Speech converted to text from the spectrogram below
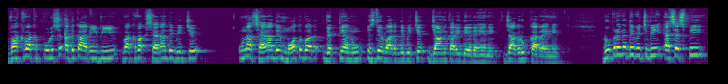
ਵੱਖ-ਵੱਖ ਪੁਲਿਸ ਅਧਿਕਾਰੀ ਵੀ ਵੱਖ-ਵੱਖ ਸ਼ਹਿਰਾਂ ਦੇ ਵਿੱਚ ਉਹਨਾਂ ਸ਼ਹਿਰਾਂ ਦੇ ਮੌਤਬਰ ਵਿਅਕਤੀਆਂ ਨੂੰ ਇਸ ਦੇ ਬਾਰੇ ਦੇ ਵਿੱਚ ਜਾਣਕਾਰੀ ਦੇ ਰਹੇ ਨੇ, ਜਾਗਰੂਕ ਕਰ ਰਹੇ ਨੇ। ਰੂਪਨਗਰ ਦੇ ਵਿੱਚ ਵੀ ਐਸਐਸਪੀ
